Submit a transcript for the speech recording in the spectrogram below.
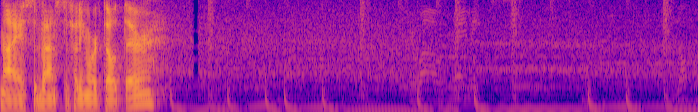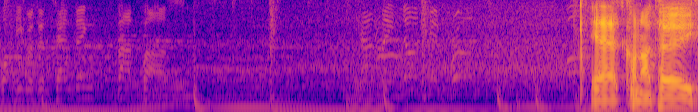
Nice, advanced defending worked out there. Yeah, it's Konate.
